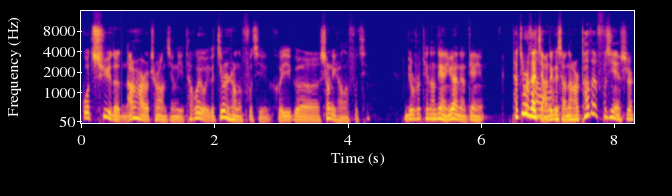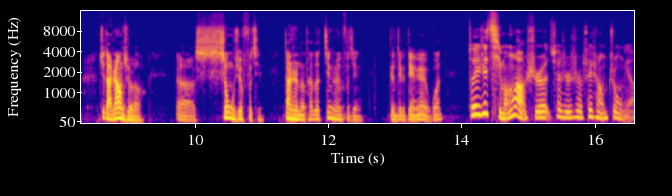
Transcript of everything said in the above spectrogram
过去的男孩的成长经历，他会有一个精神上的父亲和一个生理上的父亲。你比如说《天堂电影院》那样电影，他就是在讲这个小男孩，他的父亲也是去打仗去了，呃，生物学父亲，但是呢，他的精神父亲跟这个电影院有关。所以这启蒙老师确实是非常重要。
